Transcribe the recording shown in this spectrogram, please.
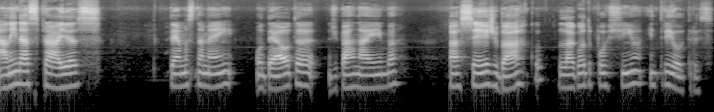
Além das praias, temos também o Delta de Parnaíba, passeio de barco, Lagoa do Postinho, entre outras.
